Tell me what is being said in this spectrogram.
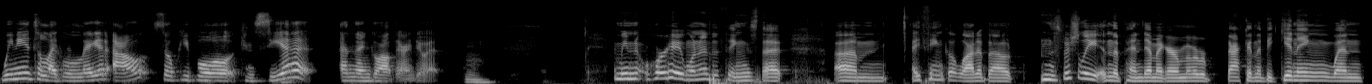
we need to like lay it out so people can see it and then go out there and do it mm. i mean jorge one of the things that um, I think a lot about, especially in the pandemic. I remember back in the beginning when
